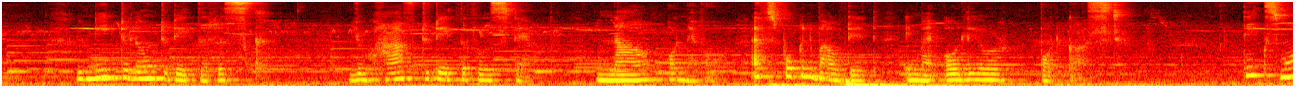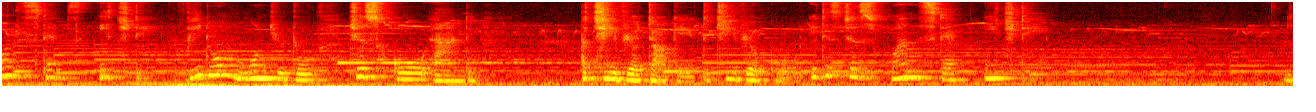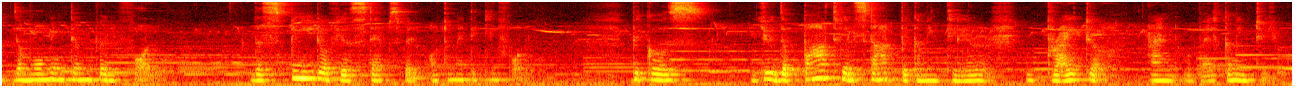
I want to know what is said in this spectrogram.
You need to learn to take the risk. You have to take the first step now or never. I've spoken about it in my earlier podcast Take small steps each day. We don't want you to just go and achieve your target, achieve your goal. It is just one step each day. The momentum will follow. The speed of your steps will automatically follow. Because you the path will start becoming clearer, brighter and welcoming to you.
